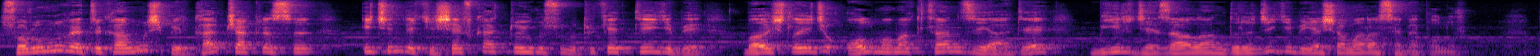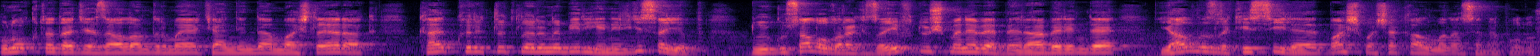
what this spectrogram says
Sorunlu ve tıkanmış bir kalp çakrası içindeki şefkat duygusunu tükettiği gibi bağışlayıcı olmamaktan ziyade bir cezalandırıcı gibi yaşamana sebep olur. Bu noktada cezalandırmaya kendinden başlayarak kalp kırıklıklarını bir yenilgi sayıp duygusal olarak zayıf düşmene ve beraberinde yalnızlık hissiyle baş başa kalmana sebep olur.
